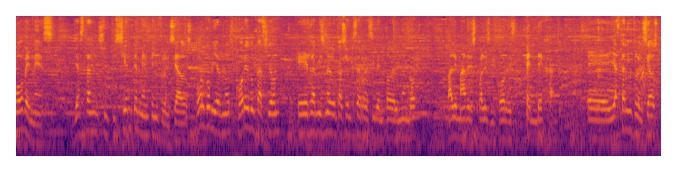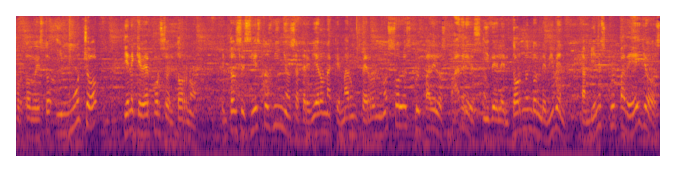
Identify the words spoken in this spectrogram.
jóvenes ya están suficientemente influenciados por gobiernos, por educación, que es la misma educación que se recibe en todo el mundo. Vale madres, cuál es mejor, es pendeja. Eh, ya están influenciados por todo esto y mucho tiene que ver por su entorno. Entonces, si estos niños se atrevieron a quemar un perro, no solo es culpa de los padres y del entorno en donde viven, también es culpa de ellos.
